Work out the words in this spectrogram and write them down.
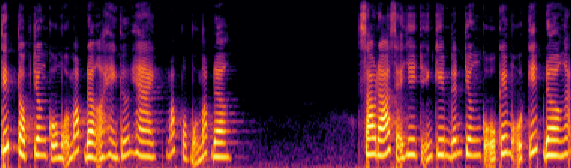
Tiếp tục chân của mũi móc đơn ở hàng thứ hai. Móc một mũi móc đơn sau đó sẽ di chuyển kim đến chân của cái mũi kép đơn á.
